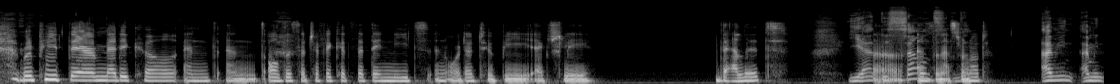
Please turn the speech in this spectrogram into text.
repeat their medical and and all the certificates that they need in order to be actually valid Yeah, uh, this sounds as an astronaut. I mean, I mean,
